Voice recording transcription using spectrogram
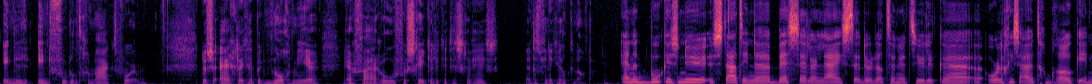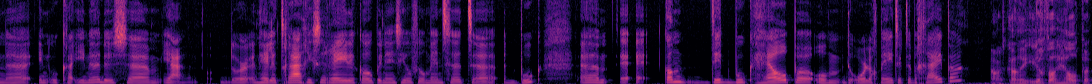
in, invoelend gemaakt voor me. Dus eigenlijk heb ik nog meer ervaren hoe verschrikkelijk het is geweest. En dat vind ik heel knap. En het boek is nu, staat in de bestsellerlijsten, doordat er natuurlijk uh, oorlog is uitgebroken in, uh, in Oekraïne. Dus um, ja, door een hele tragische reden kopen ineens heel veel mensen het, uh, het boek. Um, kan dit boek helpen om de oorlog beter te begrijpen? Nou, het kan in ieder geval helpen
